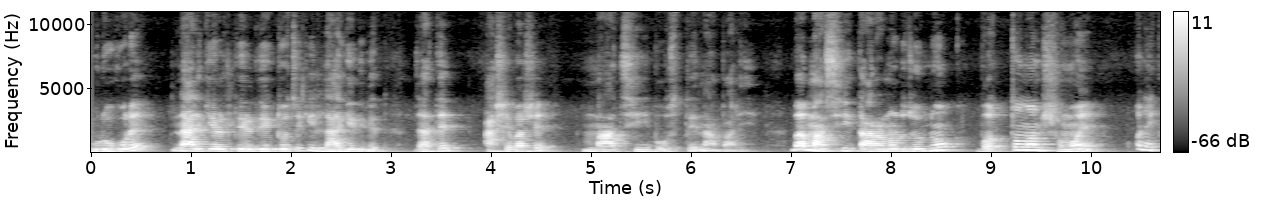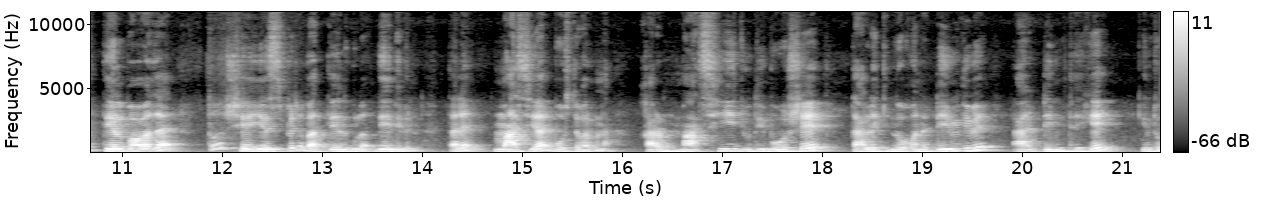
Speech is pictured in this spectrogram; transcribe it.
গুঁড়ো করে নারকেল তেল দিয়ে একটু হচ্ছে কি লাগিয়ে দিবেন, যাতে আশেপাশে মাছি বসতে না পারে বা মাছি তাড়ানোর জন্য বর্তমান সময়ে অনেক তেল পাওয়া যায়। তো সেই স্প্রে বা তেলগুলো দিয়ে দিবেন। তাহলে মাছি আর বসতে পারবে না। কারণ মাছি যদি বসে, তাহলে কিন্তু ওখানে ডিম দিবে আর ডিম থেকেই কিন্তু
